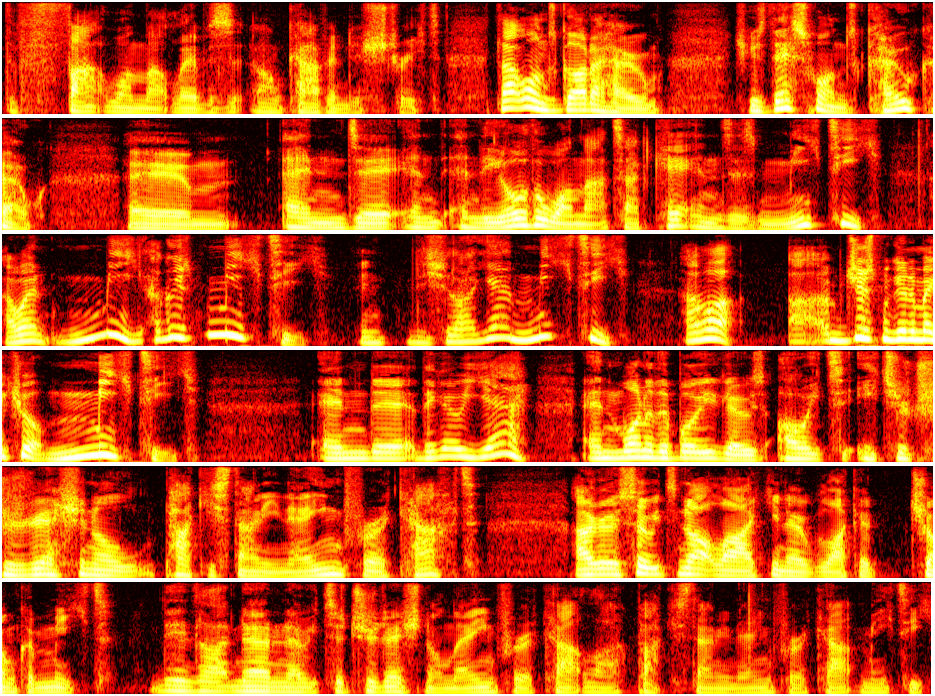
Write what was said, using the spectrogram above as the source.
the fat one that lives on Cavendish Street. That one's got a home. She goes, "This one's Coco," um, and uh, and and the other one that's had kittens is Meaty. I went, "Me?" I goes, "Meaty," and she's like, "Yeah, Meaty." I'm like, "I'm just going to make sure Meaty." And uh, they go, yeah. And one of the boys goes, oh, it's it's a traditional Pakistani name for a cat. I go, so it's not like you know, like a chunk of meat. They're like, no, no, no, it's a traditional name for a cat, like Pakistani name for a cat, meaty.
